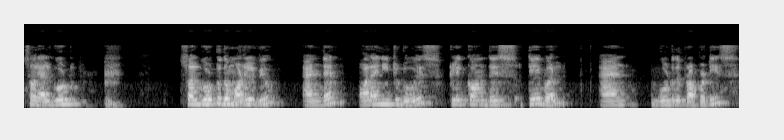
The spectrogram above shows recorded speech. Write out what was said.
sorry I'll go to so I'll go to the model view and then all I need to do is click on this table and go to the properties.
